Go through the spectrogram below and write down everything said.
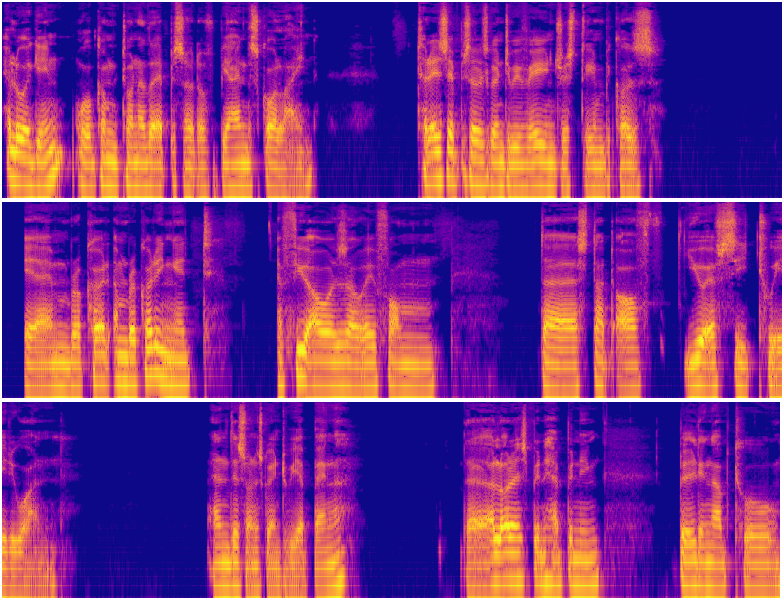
Hello again. Welcome to another episode of Behind the Scoreline. Today's episode is going to be very interesting because I'm record I'm recording it a few hours away from the start of UFC 281, and this one is going to be a banger. A lot has been happening, building up to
